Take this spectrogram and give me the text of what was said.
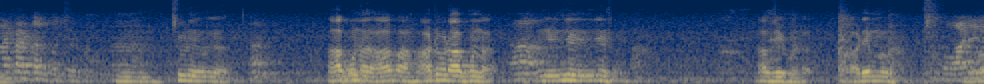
మాట్లాడడానికి వచ్చాడు. చూడు? ఆపకుండా ఆప ఆటో కూడా ఆపకుండా. ఇంజిన్ ఇంజిన్ ఆఫ్ చేయకుండా. వాడేమో.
